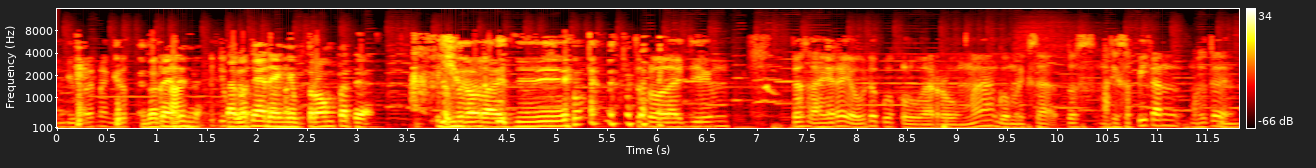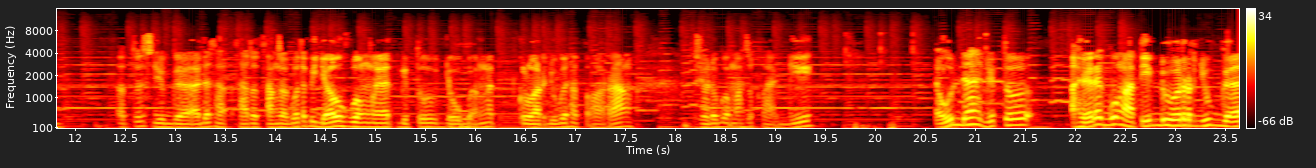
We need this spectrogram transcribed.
yang gimana gitu Takutnya ada, Takut juga takutnya ada yang niup trompet ya. Astagfirullahaladzim. Astagfirullahaladzim terus akhirnya ya udah gue keluar rumah gue meriksa terus masih sepi kan maksudnya Hmm. Terus juga ada sa- satu tangga gue tapi jauh gue ngeliat gitu jauh Hmm. banget keluar juga satu orang terus udah gue masuk lagi ya udah gitu akhirnya gue nggak tidur juga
